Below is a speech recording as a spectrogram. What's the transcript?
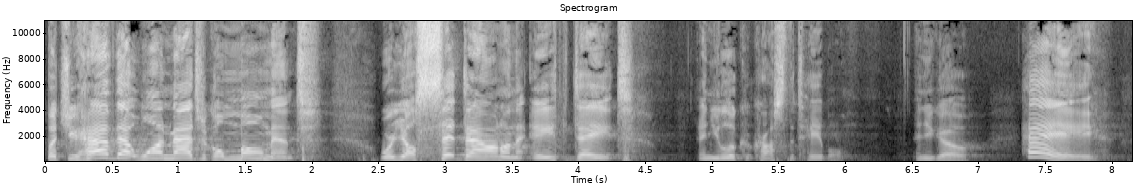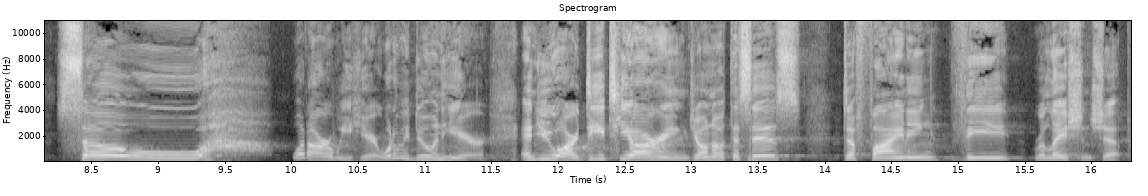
But you have that one magical moment where y'all sit down on the eighth date and you look across the table and you go, hey, so what are we here? What are we doing here? And you are DTRing. Do y'all know what this is? Defining the relationship.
